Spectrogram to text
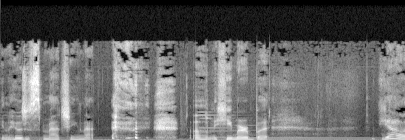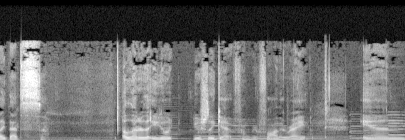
you know, he was just matching that um, humor. But yeah, like that's a letter that you usually get from your father, right? And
